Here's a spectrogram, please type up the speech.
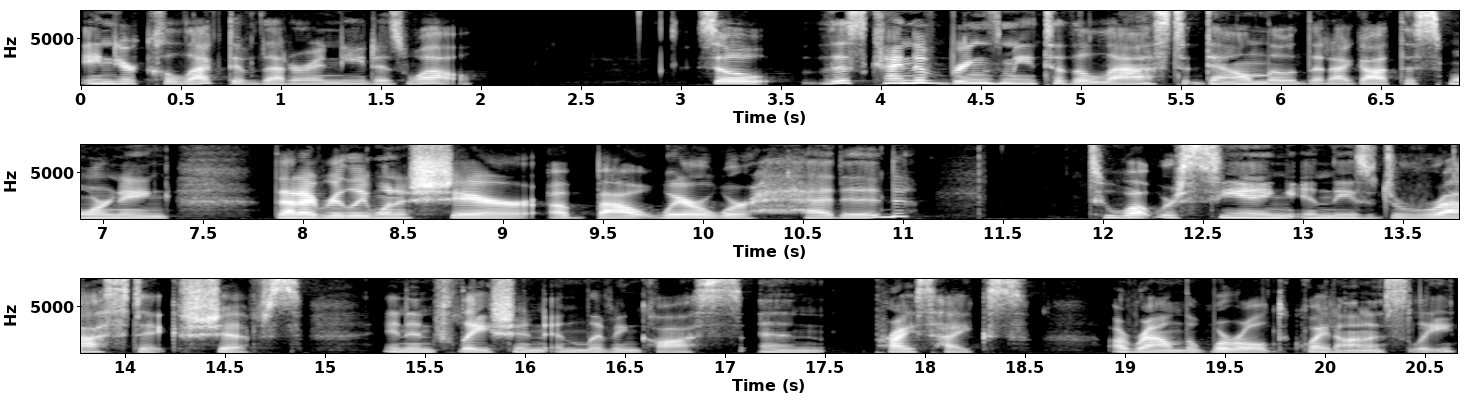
in your collective that are in need as well. So, this kind of brings me to the last download that I got this morning that I really want to share about where we're headed to what we're seeing in these drastic shifts in inflation and living costs and price hikes around the world, quite honestly.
